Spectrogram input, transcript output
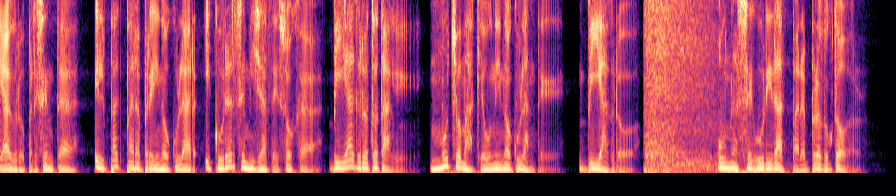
Viagro presenta el pack para preinocular y curar semillas de soja. Viagro Total. Mucho más que un inoculante. Viagro. Una seguridad para el productor.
